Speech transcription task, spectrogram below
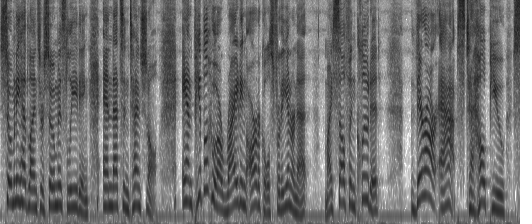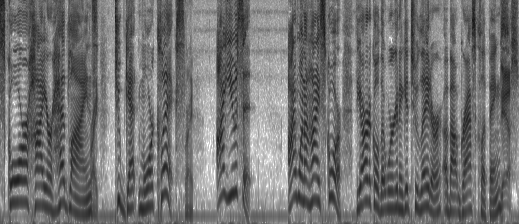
So many headlines are so misleading, and that's intentional. And people who are writing articles for the internet, myself included, there are apps to help you score higher headlines right to get more clicks. Right. I use it. I want a high score. The article that we're going to get to later about grass clippings, yes,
